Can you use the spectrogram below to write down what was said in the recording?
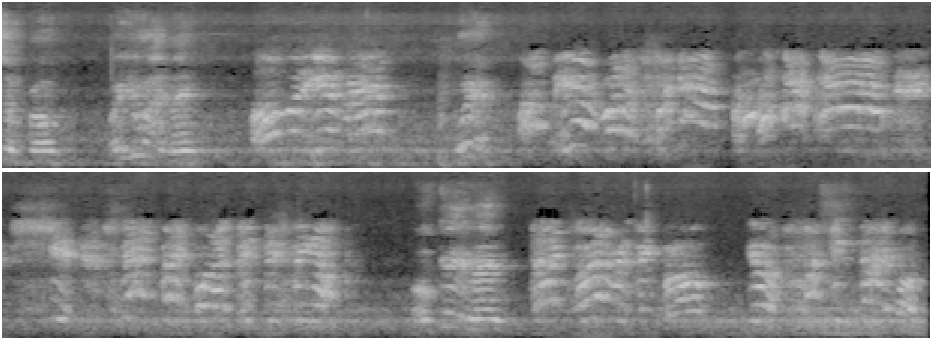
Bro? Where you at, man? Over here, man. Where? Up here, motherfucker. Shit, stand back when I pick this thing up. Okay, man. Thanks for everything, bro. You're a fucking diamond.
